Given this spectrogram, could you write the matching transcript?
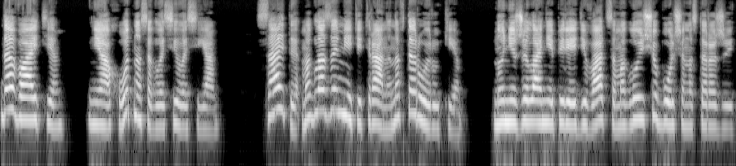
«Давайте», – неохотно согласилась я. Сайды могла заметить раны на второй руке, но нежелание переодеваться могло еще больше насторожить.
